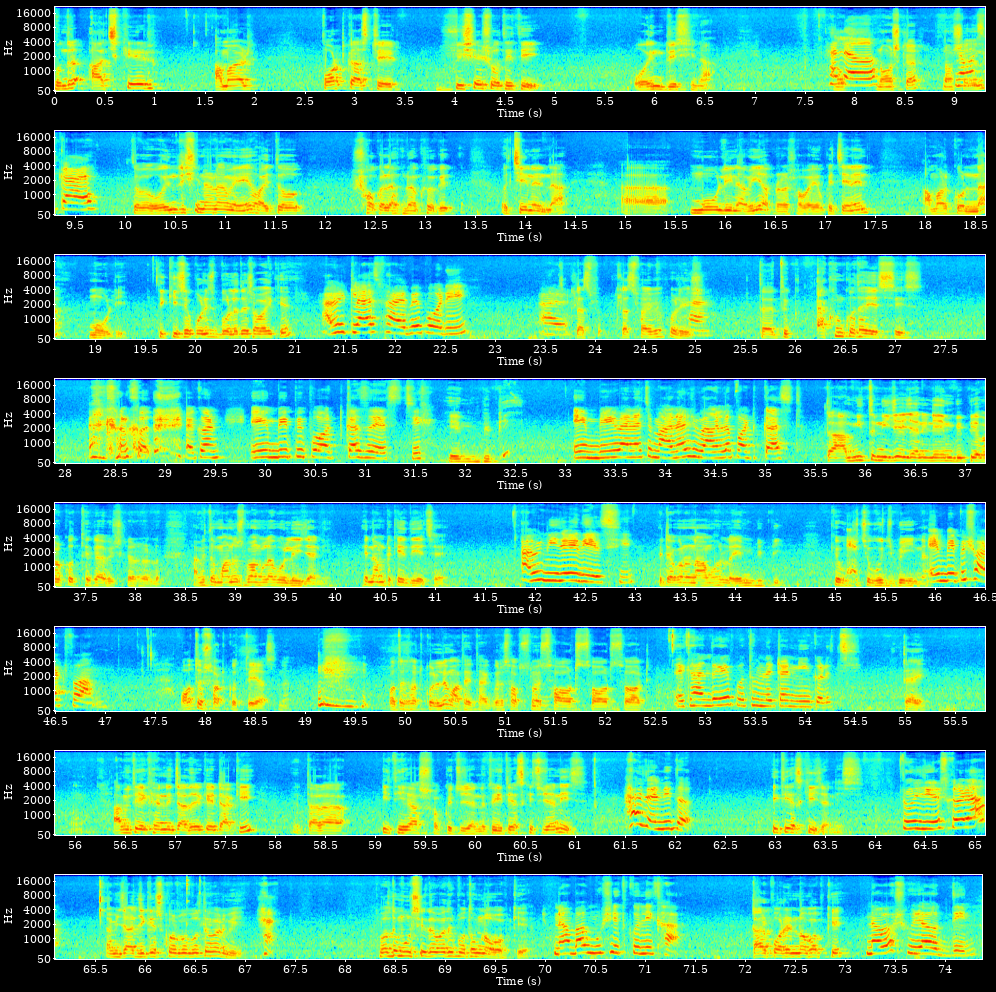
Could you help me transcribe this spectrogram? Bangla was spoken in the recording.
বন্ধুরা আজকের আমার পডকাস্টের বিশেষ অতিথি ঐন্দ্রী সিনহা। হ্যালো। নমস্কার নমস্কার। তবে ঐন্দ্রী সিনহা নামে হয়তো সকলে আপনাকে ওকে চেনেন না। মৌলি নামেই আপনারা সবাই ওকে চেনেন। আমার কন্যা মৌলি। তুই কিসে পড়িস বলে দে সবাইকে। আমি ক্লাস ফাইভে পড়ি। আর ক্লাস ক্লাস ফাইভে পড়িস? হ্যাঁ। তা তুই এখন কোথায় এসছিস? এখন এখন এমবিপি পডকাস্টে এসেছি। এমবিপি এমবিপি মানে হচ্ছে মানুষ বাংলা পডকাস্ট তা আমি তো নিজেই জানি না এমবিপি আবার কোথেকে আবিষ্কার হলো। আমি তো মানুষ বাংলা বলেই জানি। এই নামটা কে দিয়েছে? আমি নিজেই দিয়েছি। এটা কোনো নাম হলো এমবিপি কেউ কিছু বুঝবেই না। এমবিপি শর্ট ফর্ম অত শর্ট করতে যাস না। অত শর্ট করলে মাথায় থাকবে না। সবসময় শর্ট শর্ট শর্ট এখান থেকে প্রথম লেটার নিয়ে করেছি। তাই? আমি তো এখানে যাদেরকে ডাকি তারা ইতিহাস সব কিছু জানে। তুই ইতিহাস কিছু জানিস? হ্যাঁ জানি তো। ইতিহাস কি জানিস? তুমি জিজ্ঞেস করো। আমি যা জিজ্ঞেস করব বলতে পারবি? হ্যাঁ। বলতো মুর্শিদাবাদের প্রথম নবাব কে? নবাব মুর্শিদ কুলি খা। তারপরের নবাব কে? নবাব সুজাউদ্দিন।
